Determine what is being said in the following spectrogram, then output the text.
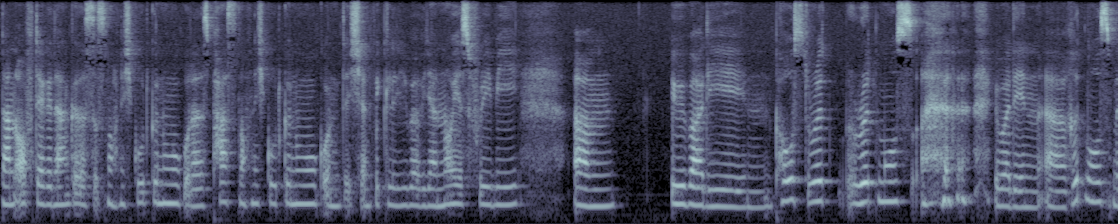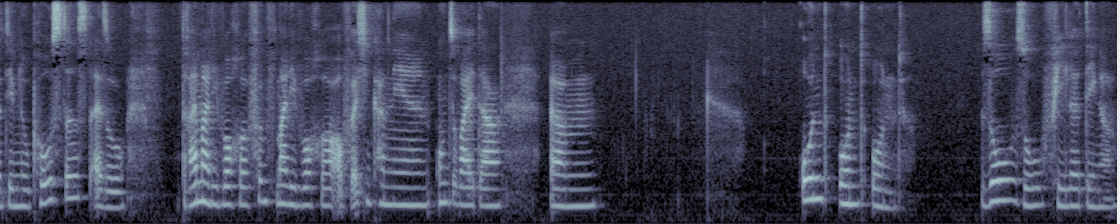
dann oft der Gedanke, das ist noch nicht gut genug oder das passt noch nicht gut genug und ich entwickle lieber wieder ein neues Freebie. Ähm, über den Post-Rhythmus, über den äh, Rhythmus, mit dem du postest, also dreimal die Woche, fünfmal die Woche, auf welchen Kanälen und so weiter. Ähm, und, und, und. So, so viele Dinge.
